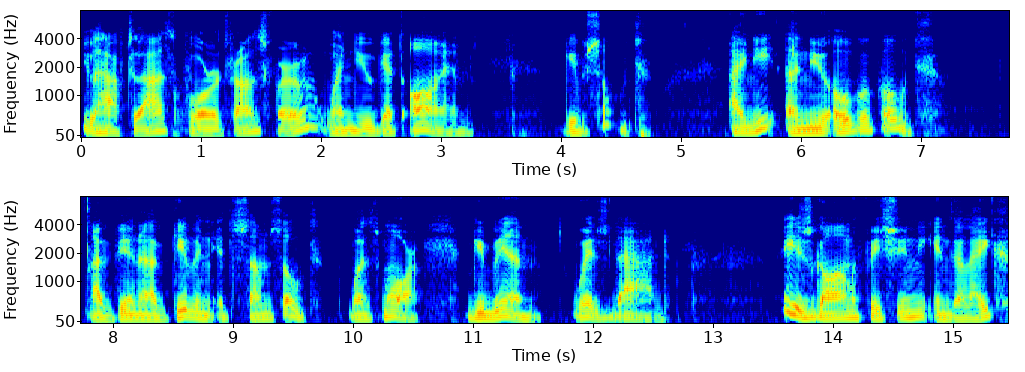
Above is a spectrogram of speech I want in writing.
you have to ask for a transfer when you get on. Give salt. I need a new overcoat. I've been uh, giving it some salt. Once more, give in. Where's Dad? He's gone fishing in the lake.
